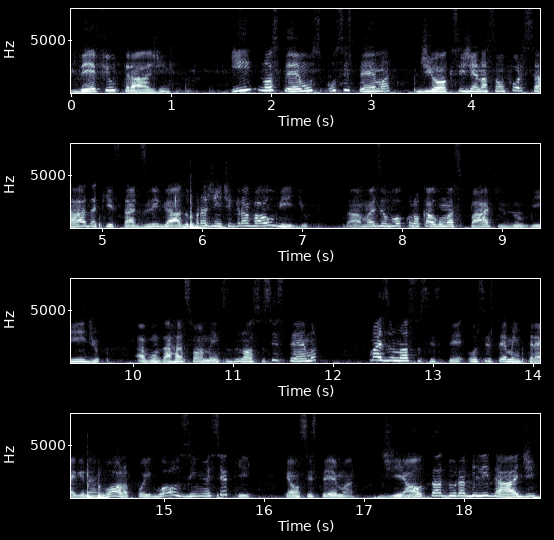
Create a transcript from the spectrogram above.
de filtragem. E nós temos o sistema de oxigenação forçada que está desligado para a gente gravar o vídeo, tá? Mas eu vou colocar algumas partes do vídeo, alguns arraçoamentos do nosso sistema, mas o nosso sistema, o sistema entregue na Angola foi igualzinho esse aqui, que é um sistema de alta durabilidade,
